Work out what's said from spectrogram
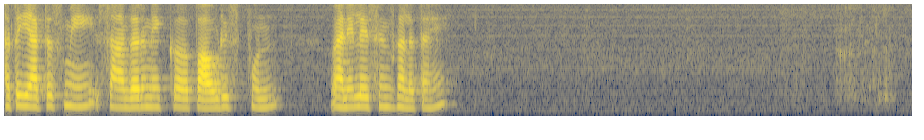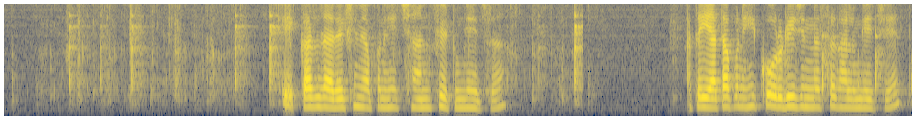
आता यातच मी साधारण एक अ, पाव स्पून व्हॅनिला एसेन्स घालत आहे. एकाच डायरेक्शनने आपण हे छान फेटून घ्यायचं. आता यात आपण ही कोरडी जिन्नस घालून घ्यायची आहेत.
